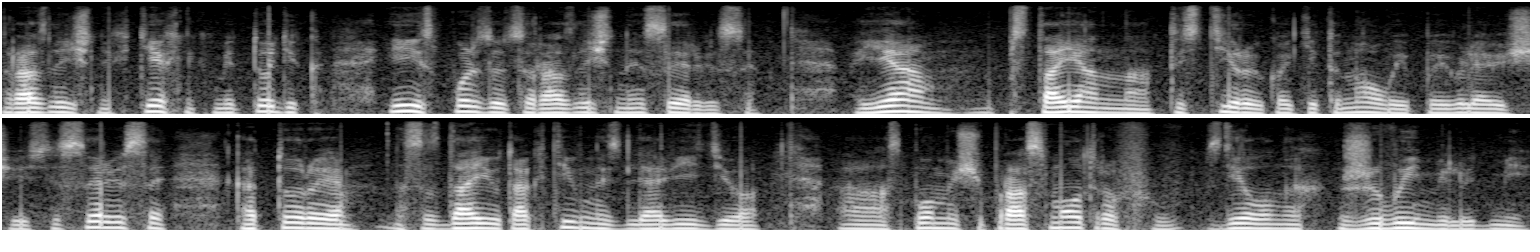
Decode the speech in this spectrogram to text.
различных техник, методик и используются различные сервисы. Я постоянно тестирую какие-то новые появляющиеся сервисы, которые создают активность для видео а, с помощью просмотров, сделанных живыми людьми.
